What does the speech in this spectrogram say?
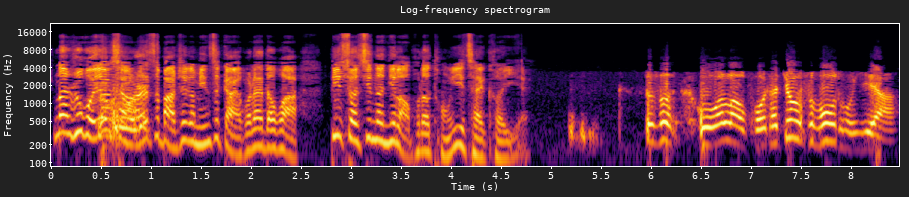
那如果要想儿子把这个名字改回来的话，必须要经得你老婆的同意才可以。就是我老婆，她就是不同意啊。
